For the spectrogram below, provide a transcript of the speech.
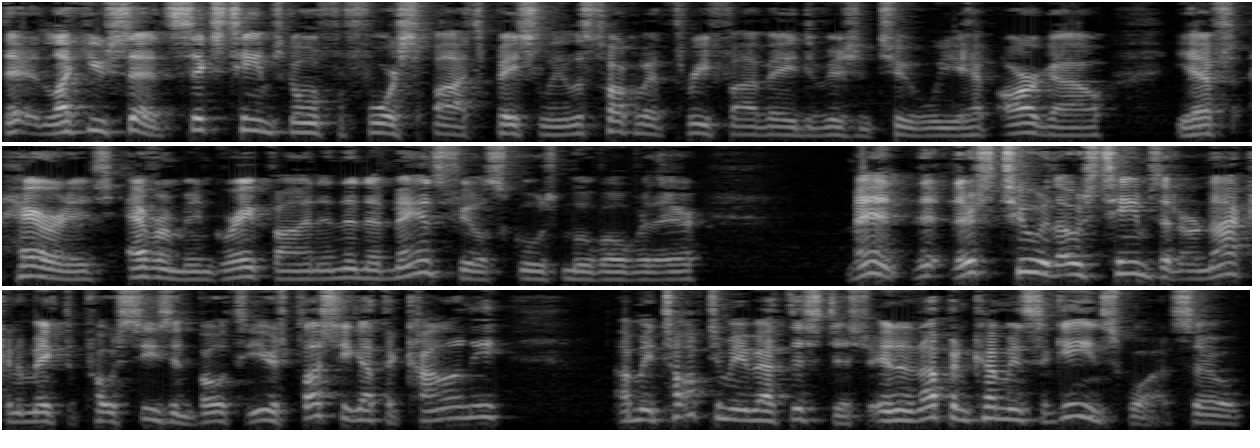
they're like you said, six teams going for four spots. Basically, let's talk about three 5A Division Two, where you have Argyle you have Heritage, Everman, Grapevine, and then the Mansfield schools move over there. Man, th- there's two of those teams that are not going to make the postseason both years. Plus, you got the Colony. I mean, talk to me about this district and an up and coming Seguin squad. So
